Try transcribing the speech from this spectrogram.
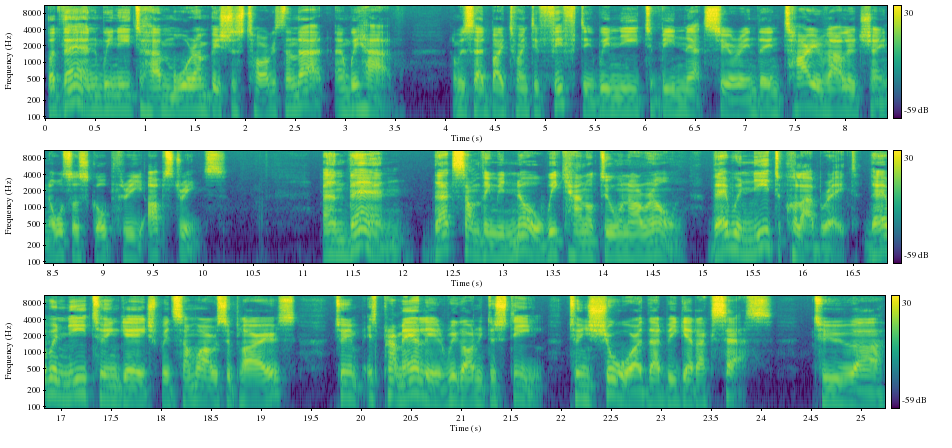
But then we need to have more ambitious targets than that, and we have. And we said by 2050 we need to be net zero in the entire value chain, also scope three upstreams. And then that's something we know we cannot do on our own. There we need to collaborate. There we need to engage with some of our suppliers. To, it's primarily regarding to steel to ensure that we get access to uh,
